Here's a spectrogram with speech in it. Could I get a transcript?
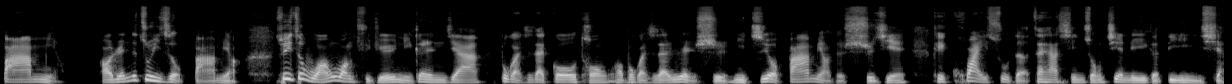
八秒。好，人的注意只有八秒，所以这往往取决于你跟人家，不管是在沟通哦，不管是在认识，你只有八秒的时间，可以快速的在他心中建立一个第一印象。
